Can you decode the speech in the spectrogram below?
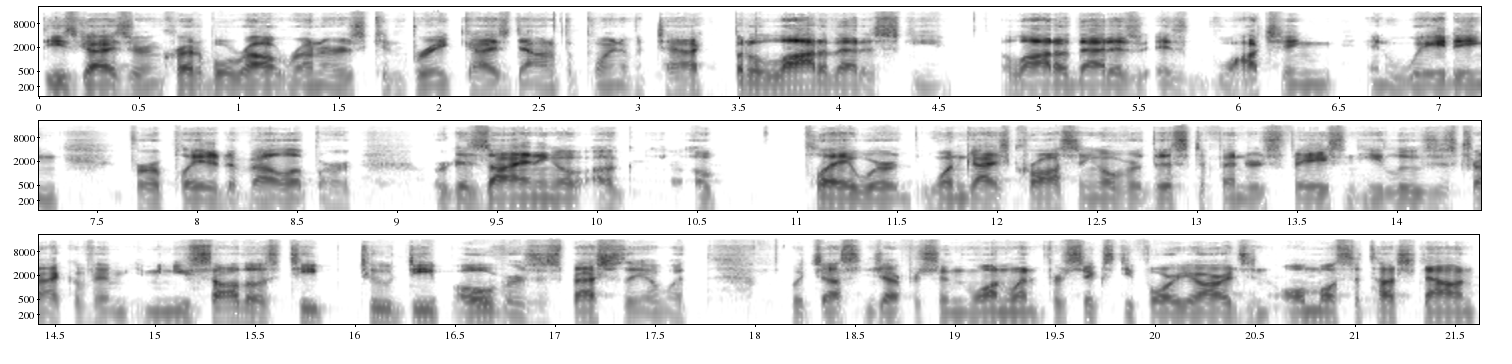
these guys are incredible route runners, can break guys down at the point of attack. But a lot of that is scheme. A lot of that is is watching and waiting for a play to develop or or designing a, a, play where one guy's crossing over this defender's face and he loses track of him. I mean, you saw those deep, two deep overs, especially with with Justin Jefferson. One went for 64 yards and almost a touchdown.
